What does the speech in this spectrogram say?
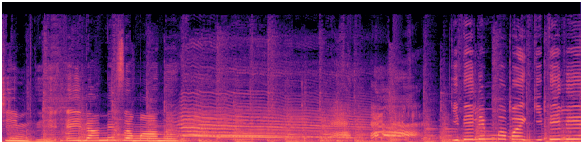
Şimdi eğlenme zamanı. Gidelim baba gidelim.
